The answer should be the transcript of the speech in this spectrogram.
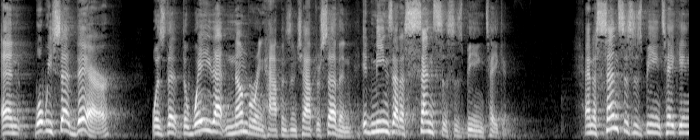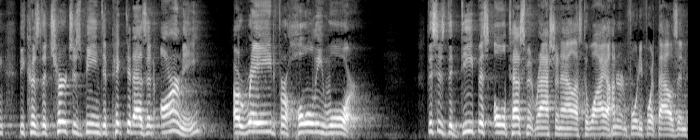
And what we said there was that the way that numbering happens in chapter 7, it means that a census is being taken. And a census is being taken because the church is being depicted as an army arrayed for holy war. This is the deepest Old Testament rationale as to why 144,000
